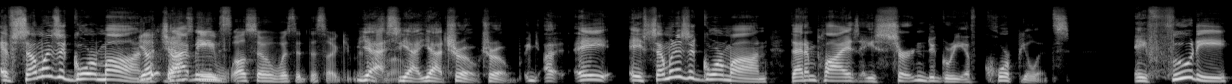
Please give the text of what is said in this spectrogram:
If someone's a gourmand, Yung that means also was at this argument. Yes, well. yeah, yeah, true, true. Uh, a if someone is a gourmand, that implies a certain degree of corpulence. A foodie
